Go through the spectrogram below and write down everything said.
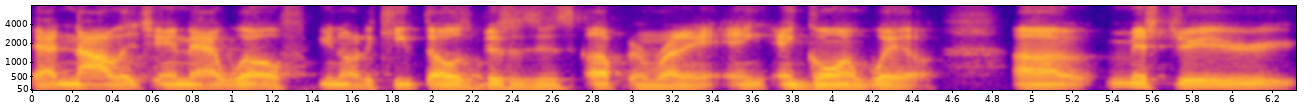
that knowledge and that wealth, you know, to keep those businesses up and running and, and going well. Uh, Mr.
